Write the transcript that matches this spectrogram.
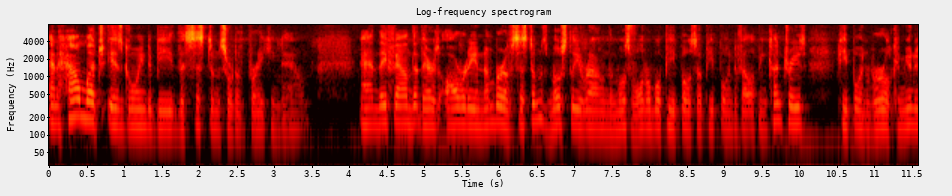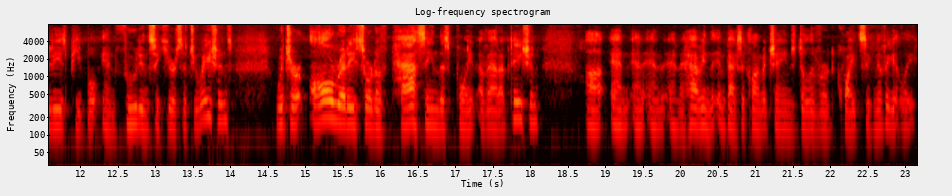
And how much is going to be the system sort of breaking down? And they found that there's already a number of systems mostly around the most vulnerable people so people in developing countries people in rural communities people in food insecure situations which are already sort of passing this point of adaptation uh, and, and, and, and having the impacts of climate change delivered quite significantly.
